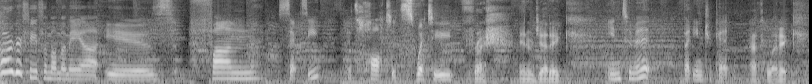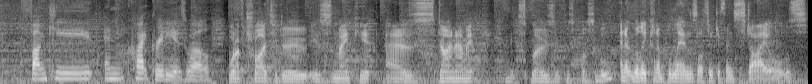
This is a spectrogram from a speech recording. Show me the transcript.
choreography for Mamma Mia is fun, sexy. It's hot, it's sweaty, Fresh, energetic, Intimate, but intricate. athletic. Funky and quite gritty as well. What I've tried to do is make it as dynamic and explosive as possible. and it really kind of blends lots of different styles.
